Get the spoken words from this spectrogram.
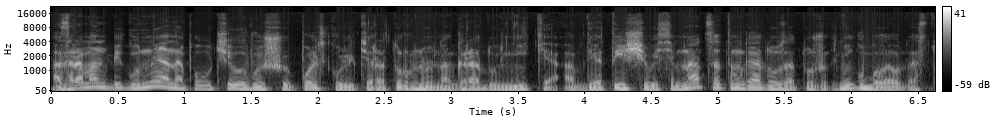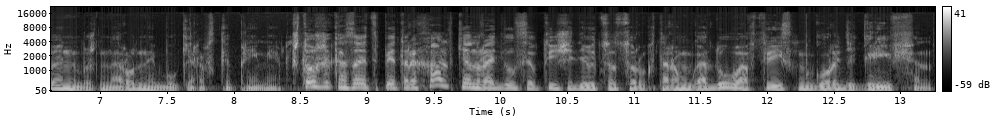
А за роман «Бегуны» она получила высшую польскую литературную награду Ники, а в 2018 году за ту же книгу была удостоена Международной Букеровской премии. Что же касается Петра Хантки, он родился в 1942 году в австрийском городе Гриффин.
